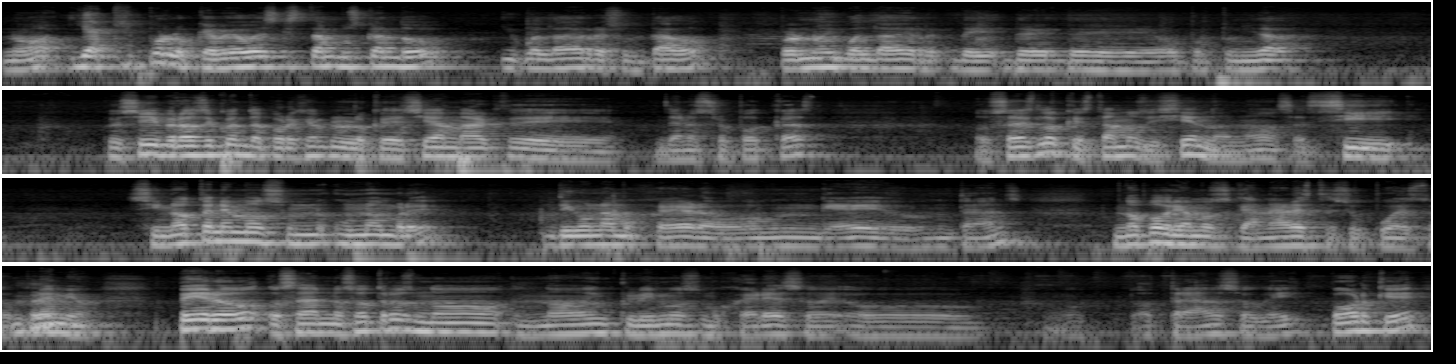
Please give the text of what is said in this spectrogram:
¿no? Y aquí por lo que veo es que están buscando igualdad de resultado, pero no igualdad de, de- de- de oportunidad. Pues sí, pero haz de cuenta, por ejemplo, lo que decía Mark de, de nuestro podcast. O sea, es lo que estamos diciendo, ¿no? O sea, si, si no tenemos un, un hombre, digo una mujer o un gay o un trans, no podríamos ganar este supuesto premio. Pero, o sea, nosotros no, no incluimos mujeres o, o, o trans o gay porque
